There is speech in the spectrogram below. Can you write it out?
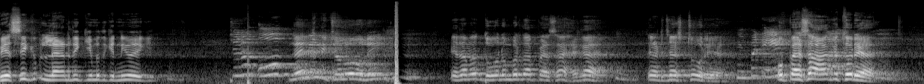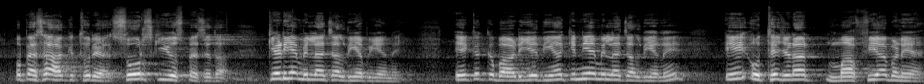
ਬੇਸਿਕ ਲੈਂਡ ਦੀ ਕੀਮਤ ਕਿੰਨੀ ਹੋਏਗੀ? ਚਲੋ ਉਹ ਨਹੀਂ ਨਹੀਂ ਨਹੀਂ ਚਲੋ ਨਹੀਂ। ਇਹਦਾ ਮਤਲਬ 2 ਨੰਬਰ ਦਾ ਪੈਸਾ ਹੈਗਾ ਤੇ ਐਡਜਸਟ ਹੋ ਰਿਹਾ ਪਰ ਇਹ ਉਹ ਪੈਸਾ ਆ ਕਿੱਥੋਂ ਰਿਹਾ ਉਹ ਪੈਸਾ ਆ ਕਿੱਥੋਂ ਰਿਹਾ ਸੋਰਸ ਕੀ ਉਸ ਪੈਸੇ ਦਾ? ਕਿਹੜੀਆਂ ਮਿੱਲਾਂ ਚੱਲਦੀਆਂ ਪਈਆਂ ਨੇ? ਇੱਕ ਕਬਾੜੀਏ ਦੀਆਂ ਕਿੰਨੀਆਂ ਮਿੱਲਾਂ ਚੱਲਦੀਆਂ ਨੇ? ਇਹ ਉੱਥੇ ਜਿਹੜਾ ਮਾਫੀਆ ਬਣਿਆ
